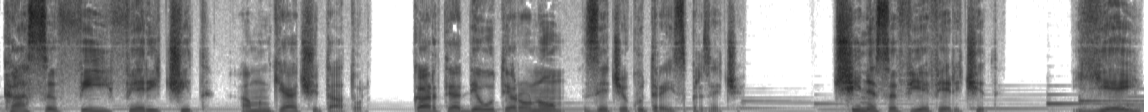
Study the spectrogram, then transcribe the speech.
ca să fii fericit. Am încheiat citatul. Cartea Deuteronom 10 cu 13. Cine să fie fericit? Ei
